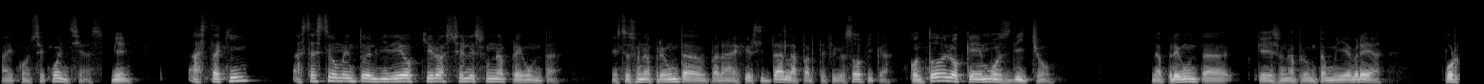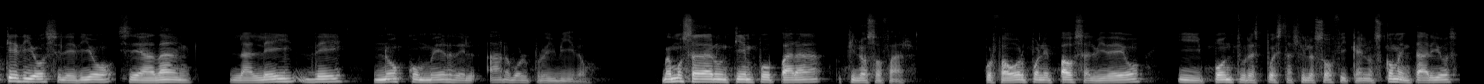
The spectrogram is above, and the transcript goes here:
hay consecuencias. Bien, hasta aquí, hasta este momento del video quiero hacerles una pregunta. Esta es una pregunta para ejercitar la parte filosófica. Con todo lo que hemos dicho, la pregunta, que es una pregunta muy hebrea, ¿por qué Dios le dio a Adán la ley de no comer del árbol prohibido? Vamos a dar un tiempo para filosofar. Por favor, ponle pausa al video y pon tu respuesta filosófica en los comentarios.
